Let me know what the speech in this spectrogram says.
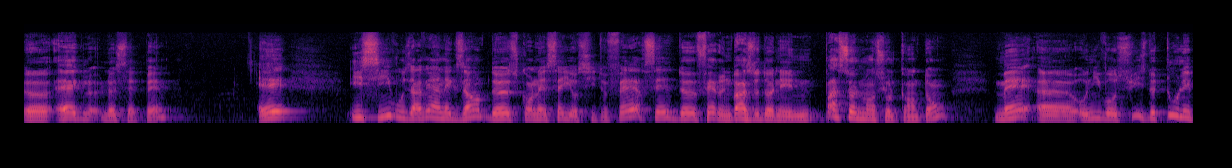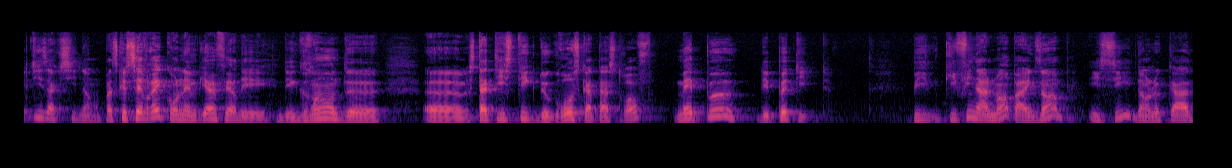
euh, Aigle le CP. Et ici, vous avez un exemple de ce qu'on essaye aussi de faire, c'est de faire une base de données, pas seulement sur le canton, mais euh, au niveau suisse, de tous les petits accidents. Parce que c'est vrai qu'on aime bien faire des, grandes euh, statistiques de grosses catastrophes, mais peu des petites. Puis, qui finalement, par exemple, ici, dans le cas.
